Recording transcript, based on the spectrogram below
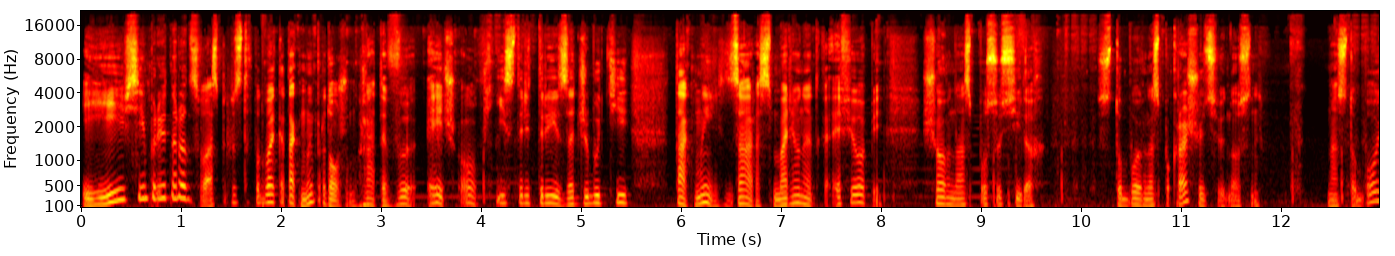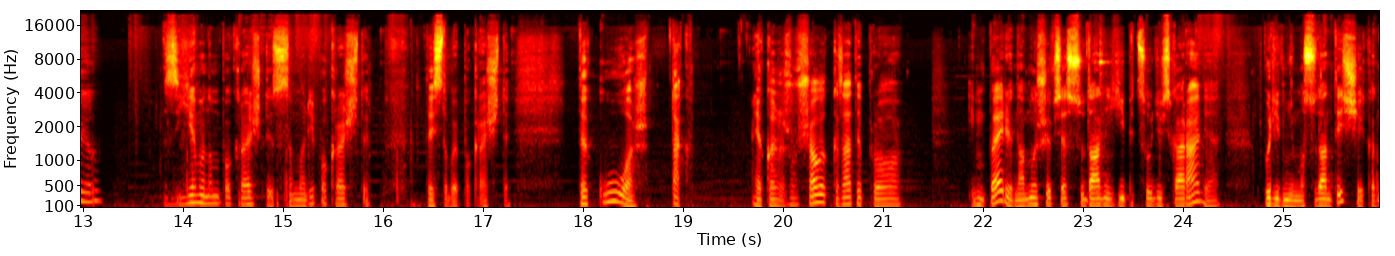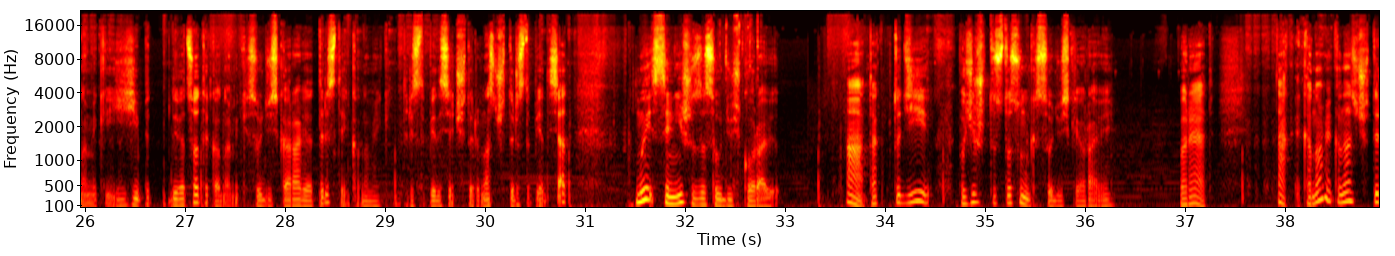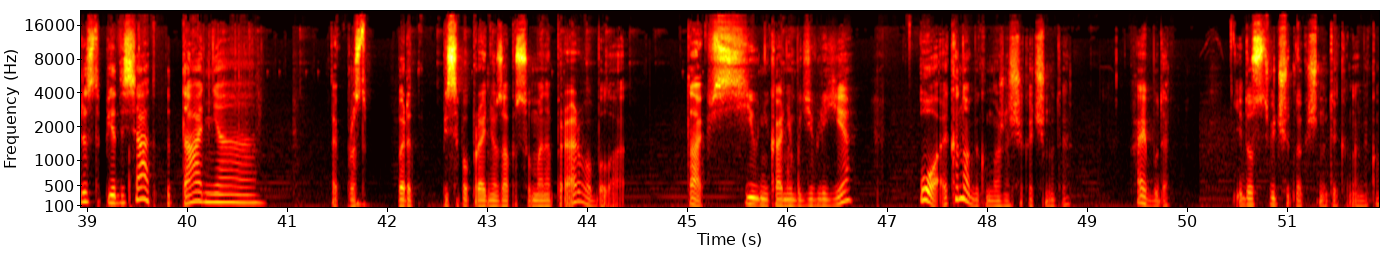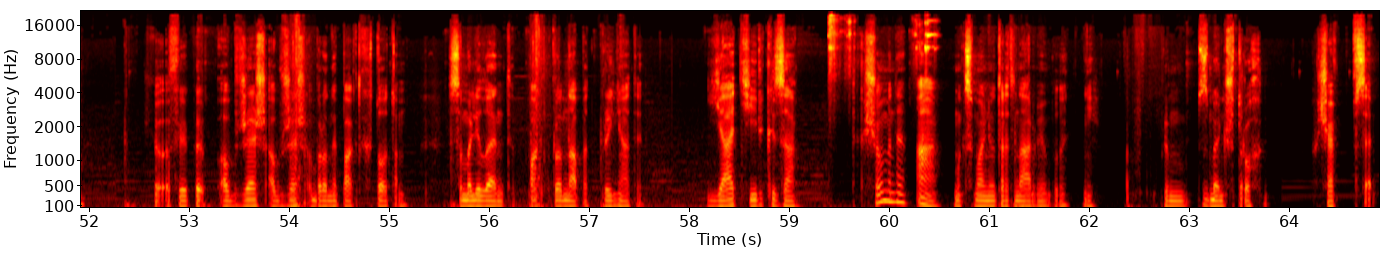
І всім привіт, народ! З вас підписав Подбайка. Так, ми продовжуємо грати в Age of History 3 за Djibouti. Так, ми зараз маріонетка Ефіопії. Що в нас по сусідах? З тобою в нас покращуються відносини? Нас з тобою. З Єменом покращити, з Самарі покращити. Й з тобою покращити. Також. Так. Я кажу, що казати про імперію. Нам лишився Судан, Єгипет, Саудівська Аравія. Порівнюємо Судан 1000 економіки, Єгипет 900 економіки, Саудівська Аравія 300 економіки, 354, у нас 450. Ми сильніші за Саудівську Аравію. А, так тоді погіршити стосунки з Саудівською Аравією. Вперед. Так, економіка у нас 450. Питання. Так, просто перед після попереднього запису у мене перерва була. Так, всі унікальні будівлі є. О, економіку можна ще качнути. Хай буде. І досить відчутно качнути економіку. Що ФІП обжеш, обжеш оборонний пакт. Хто там? Сомаліленд. Пакт про напад прийняти. Я тільки за. Так що в мене? А, максимальні втрати на армію були. Ні. Прям зменшу трохи. Хоча все.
